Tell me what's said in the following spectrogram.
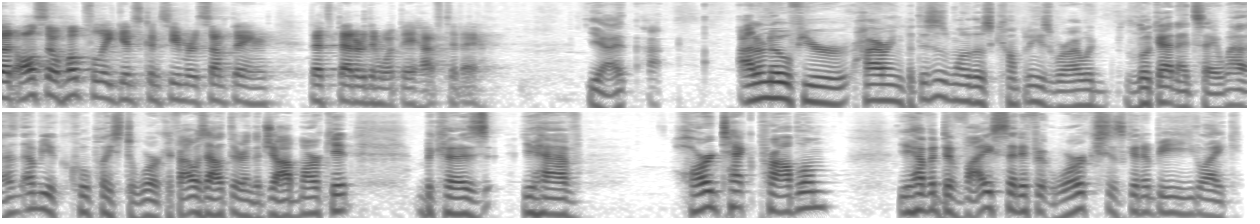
but also hopefully gives consumers something that's better than what they have today. Yeah, I, I don't know if you're hiring, but this is one of those companies where I would look at and I'd say, wow, that'd be a cool place to work if I was out there in the job market, because you have hard tech problem, you have a device that if it works is going to be like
